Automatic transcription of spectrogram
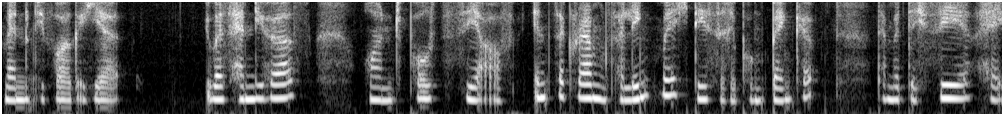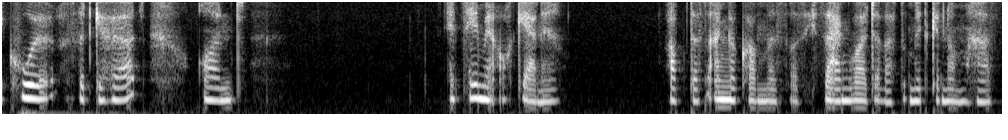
wenn du die Folge hier übers Handy hörst und poste sie auf Instagram und verlink mich, desiri.benke, damit ich sehe, hey cool, es wird gehört und erzähl mir auch gerne, ob das angekommen ist, was ich sagen wollte, was du mitgenommen hast.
